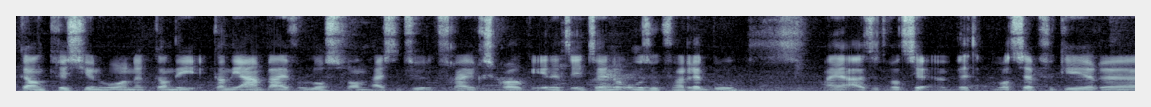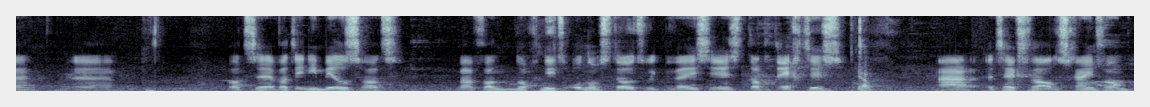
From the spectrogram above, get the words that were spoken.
kan Christian Horner, kan die, kan die aanblijven los van, hij is natuurlijk vrijgesproken in het interne onderzoek van Red Bull. Maar ja, uit het WhatsApp-verkeer wat, wat in die mails had, waarvan nog niet onomstotelijk bewezen is dat het echt is. Ja. Maar het heeft er wel alle schijn van.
